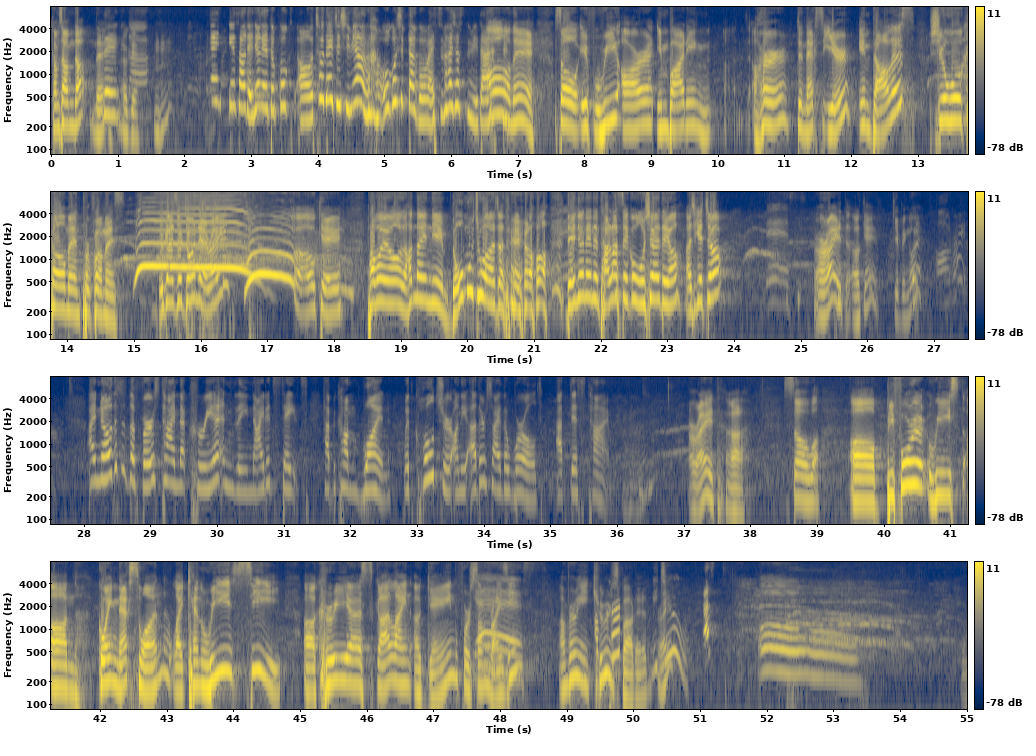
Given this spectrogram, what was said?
감사합니다. 네. 네. 오케이. 께서 내년에도 꼭 어, 초대해 주시면 오고 싶다고 말씀하셨습니다. Oh, 네. So if we are inviting her the next year in Dallas, she will come and performance. You guys are joining that, right? Woo! Okay. 봐봐요, 한나희님 너무 좋아하잖아요. 내년에는 달라스에 꼭 오셔야 돼요. 아시겠죠? Yes. Alright. Okay. Keeping going. All right. I know this is the first time that Korea and the United States have become one with culture on the other side of the world at this time. All right. Uh, so, uh, before we st- um, going next one, like, can we see Uh, Korea skyline again for sun rising? Yes. I'm very curious course. about it. Me right? too. Oh.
